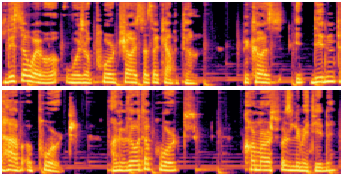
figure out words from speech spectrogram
This, however, was a poor choice as a capital because it didn't have a port, and without a port, commerce was limited,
